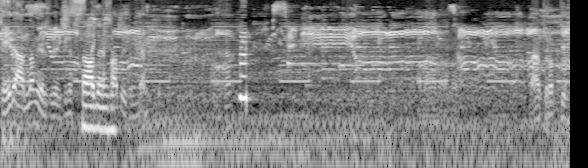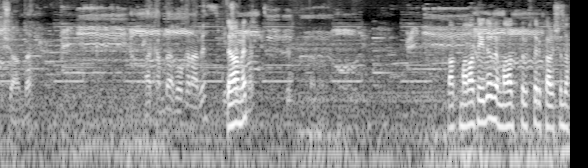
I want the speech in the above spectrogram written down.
şeyi de anlamıyoruz böyle gün ısısını Sağa döneceğiz. duydum ben. Daha drop girdi şu anda. Arkamda Volkan abi. Devam et. ben. Bak Malatya'ya gidiyoruz ya Malatya turistleri karşıda.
